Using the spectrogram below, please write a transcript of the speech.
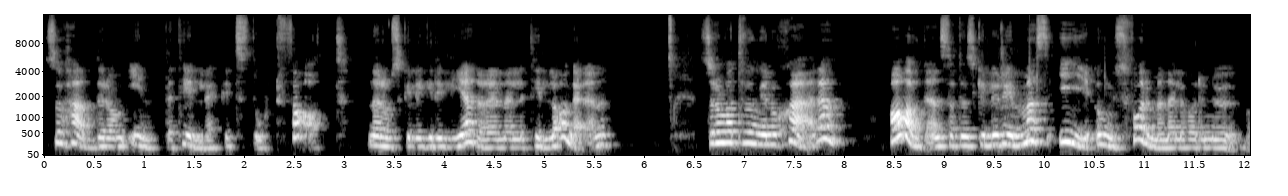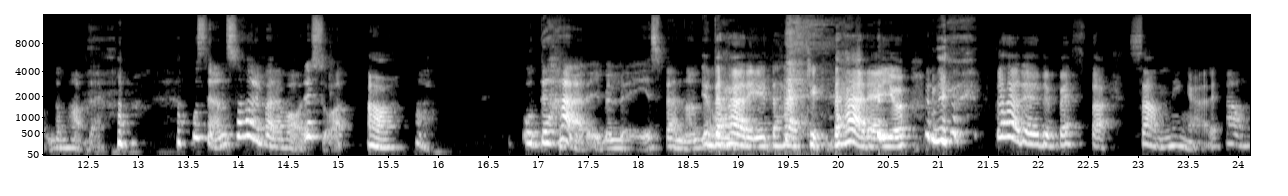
så hade de inte tillräckligt stort fat när de skulle griljera den eller tillaga den. Så de var tvungna att skära av den så att den skulle rymmas i ugnsformen eller vad det nu de hade. Och sen så har det bara varit så. ja. Och det här är väl spännande. Det här är det här, tyck, det här är ju, det här är det bästa. Sanningar. Ja.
